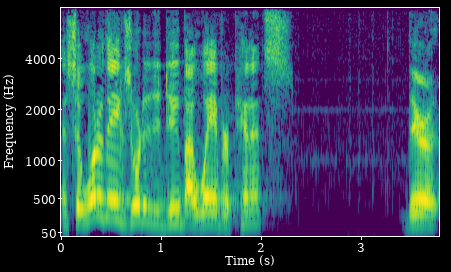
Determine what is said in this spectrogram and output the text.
And so, what are they exhorted to do by way of repentance? They're,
